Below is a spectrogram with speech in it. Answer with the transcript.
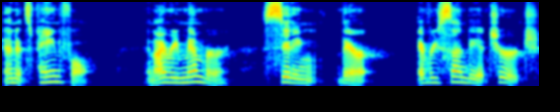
and it's painful. And I remember sitting there every Sunday at church,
